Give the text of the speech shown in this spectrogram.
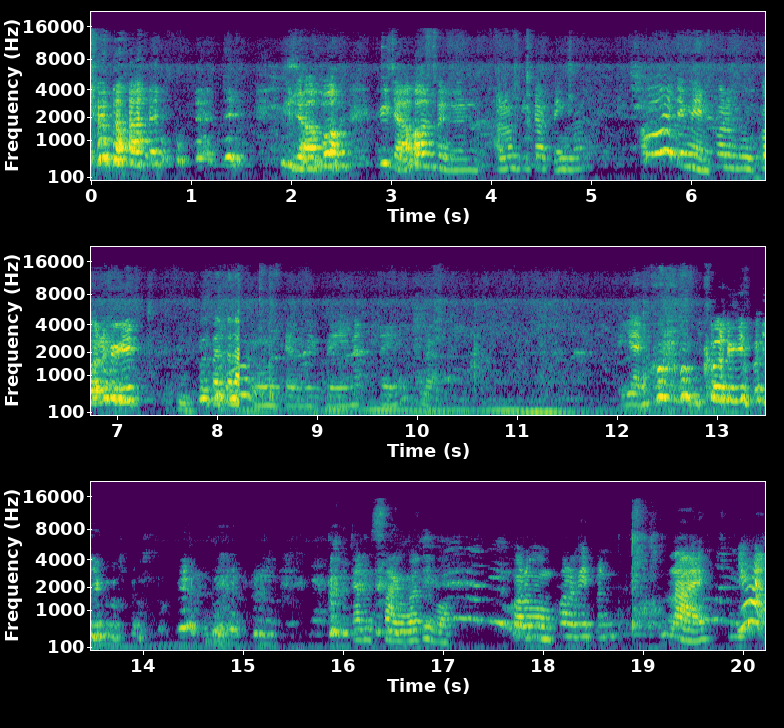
ก็ได้อย่าบอกคือจะฮอนเป็นอารมณ์ที่เจ้าเต็งว่าโอ้ยจะเหม็นคอร์บูคอวินไปตลาดโอ้ยแต่ไม่ไปนะไอ้แบบย่างคอร์คอร์วินไปอยู่กันสั่งว่าที่บอกคอร์บูคอร์วินมันหลายยาก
